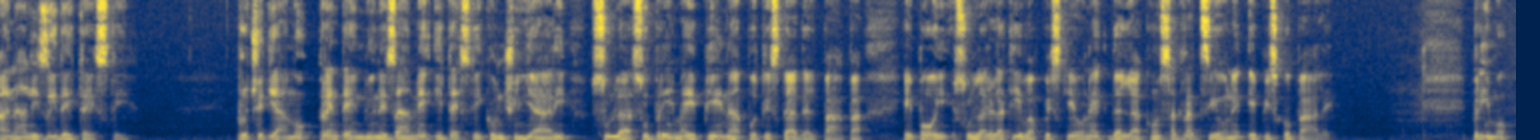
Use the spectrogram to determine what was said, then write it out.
Analisi dei testi. Procediamo prendendo in esame i testi conciliari sulla suprema e piena potestà del Papa e poi sulla relativa questione della consacrazione episcopale. Primo,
